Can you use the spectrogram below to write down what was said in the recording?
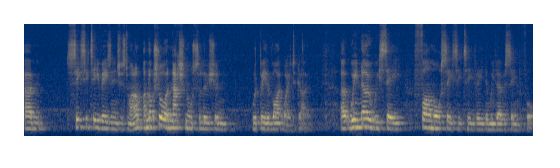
Um, CCTV is an interesting one. I'm, I'm not sure a national solution would be the right way to go. Uh, we know we see far more CCTV than we've ever seen before.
